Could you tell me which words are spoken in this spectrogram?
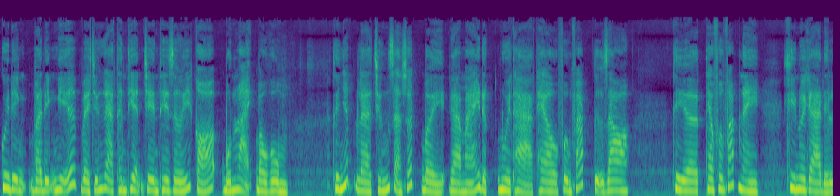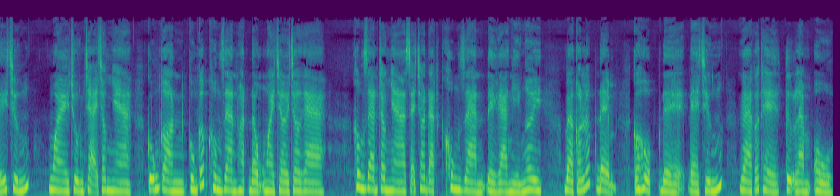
quy định và định nghĩa về trứng gà thân thiện trên thế giới có 4 loại bao gồm Thứ nhất là trứng sản xuất bởi gà mái được nuôi thả theo phương pháp tự do. Thì ờ, theo phương pháp này, khi nuôi gà để lấy trứng, ngoài chuồng trại trong nhà cũng còn cung cấp không gian hoạt động ngoài trời cho gà. Không gian trong nhà sẽ cho đặt khung giàn để gà nghỉ ngơi và có lớp đệm, có hộp để đẻ trứng, gà có thể tự làm ổ,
